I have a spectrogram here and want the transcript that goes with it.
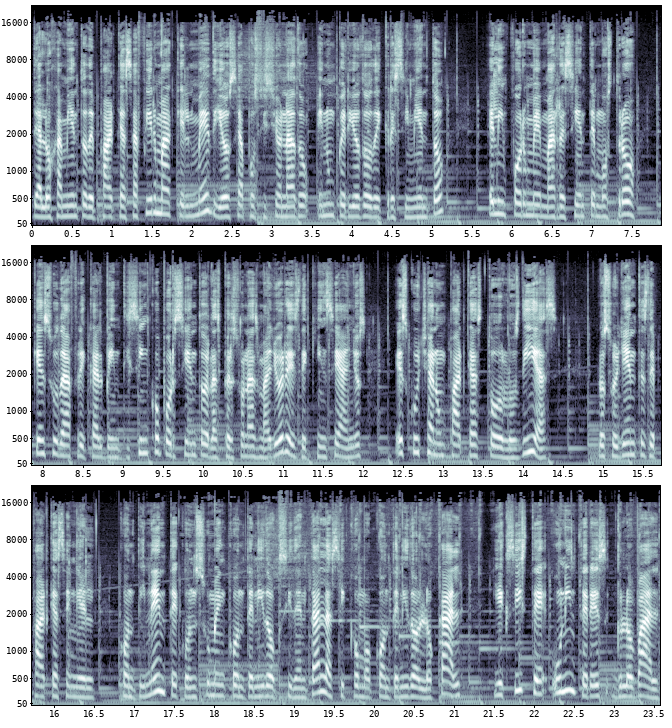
de alojamiento de podcasts, afirma que el medio se ha posicionado en un periodo de crecimiento. El informe más reciente mostró que en Sudáfrica el 25% de las personas mayores de 15 años escuchan un podcast todos los días. Los oyentes de podcasts en el continente consumen contenido occidental así como contenido local y existe un interés global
